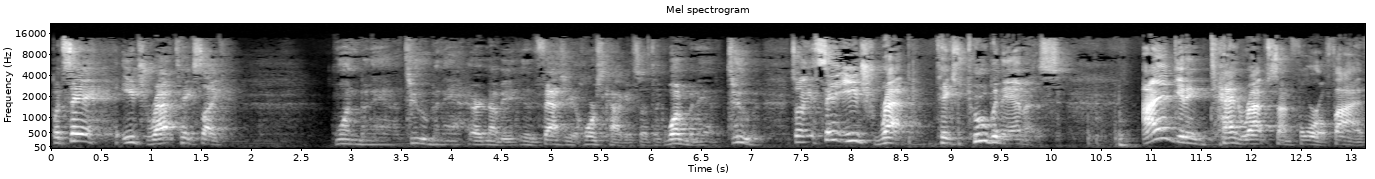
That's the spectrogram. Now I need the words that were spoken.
But say each rep takes like one banana, two banana, or be faster your horse cogging, so it's like one banana, two. So say each rep takes two bananas. I am getting 10 reps on 405.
